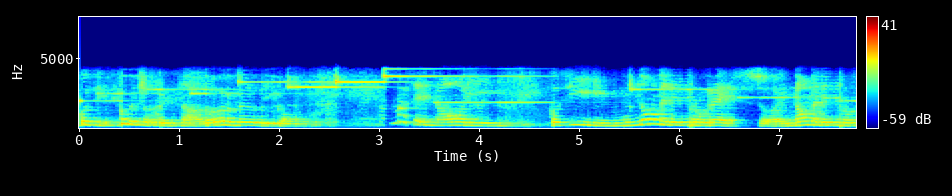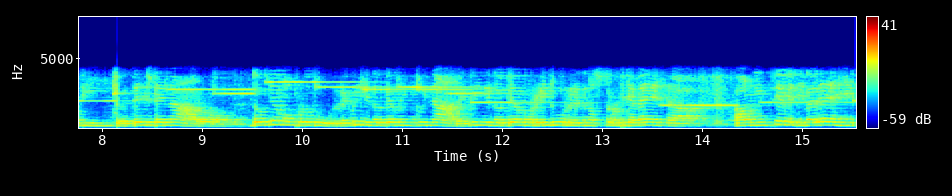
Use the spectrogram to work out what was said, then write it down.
così, come ci ho pensato, ve lo dico. Ma se noi, così, in nome del progresso, in nome del profitto e del denaro, dobbiamo produrre, quindi dobbiamo inquinare, quindi dobbiamo ridurre il nostro pianeta a un insieme di veleni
